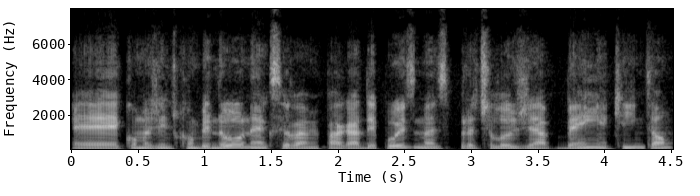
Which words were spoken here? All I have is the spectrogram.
É, como a gente combinou, né, que você vai me pagar depois, mas para te elogiar bem aqui, então.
